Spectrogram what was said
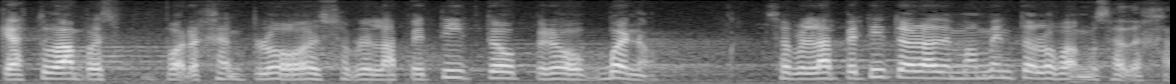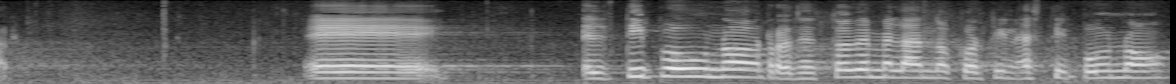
que actúan, pues, por ejemplo, sobre el apetito, pero bueno, sobre el apetito ahora de momento lo vamos a dejar. Eh, el tipo 1, receptor de melanocortinas tipo 1,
